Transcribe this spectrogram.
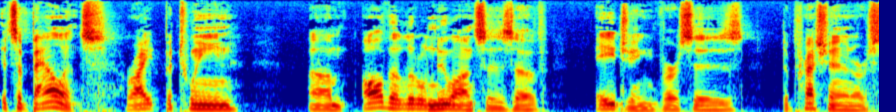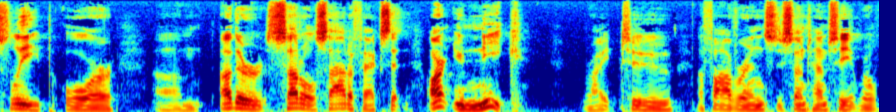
it's a balance, right, between um, all the little nuances of aging versus depression or sleep or um, other subtle side effects that aren't unique, right, to efavirenz. You sometimes see it with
